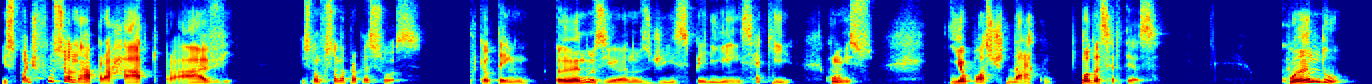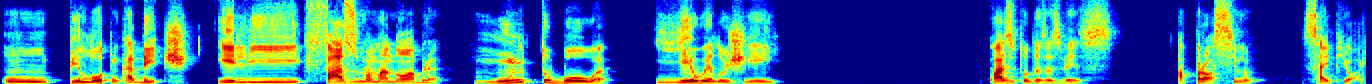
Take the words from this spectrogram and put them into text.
isso pode funcionar para rato, para ave, isso não funciona para pessoas, porque eu tenho anos e anos de experiência aqui com isso, e eu posso te dar com toda certeza. Quando um piloto, um cadete, ele faz uma manobra muito boa e eu elogiei quase todas as vezes. A próxima sai pior.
